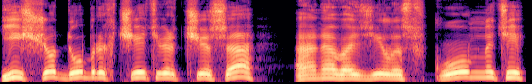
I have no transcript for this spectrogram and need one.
Еще добрых четверть часа она возилась в комнате,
